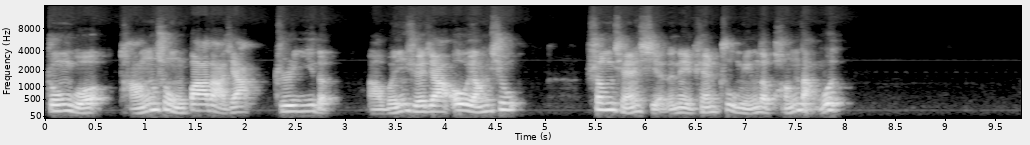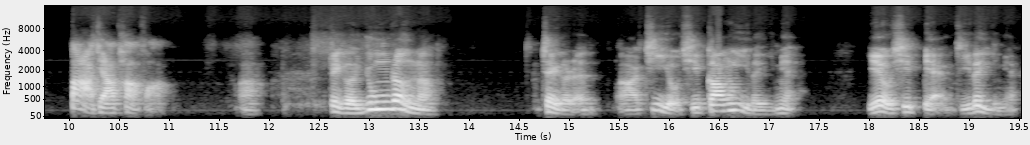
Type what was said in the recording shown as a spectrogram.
中国唐宋八大家之一的啊文学家欧阳修。生前写的那篇著名的《朋党论》，大加挞伐啊！这个雍正呢，这个人啊，既有其刚毅的一面，也有其贬极的一面。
